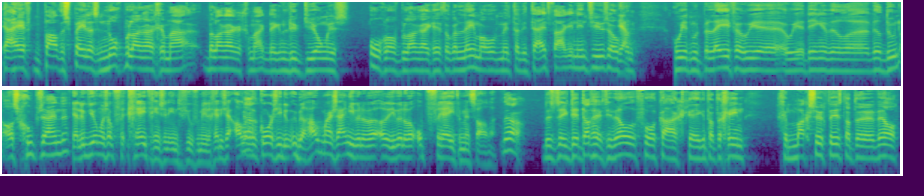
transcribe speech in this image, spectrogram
Ja, hij heeft bepaalde spelers nog belangrijker, gema belangrijker gemaakt. Ik denk, Luc de Jong is ongelooflijk belangrijk. Heeft ook alleen maar over mentaliteit vaak in interviews. Over Ja. hoe je het moet beleven, hoe je, hoe je dingen wil, eh, wil doen als groep zijnde. Ja, Luc de Jong was ook gretig in zijn interview vanmiddag. Hè. Die zei, alle Ja. records die er überhaupt maar zijn... die willen we, die willen we opvreten met z'n allen. Ja, dus ik, dat heeft hij wel voor elkaar gekregen. Dat er geen gemakzucht is, dat er wel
